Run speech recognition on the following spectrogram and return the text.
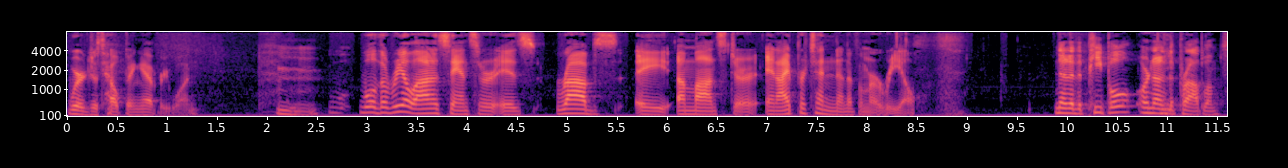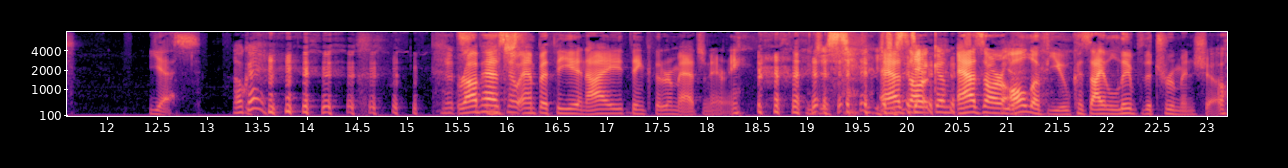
we're just helping everyone. Mm-hmm. well, the real honest answer is Rob's a, a monster, and I pretend none of them are real. None of the people or none of the problems. Yes. Okay. Rob has you no empathy, and I think they're imaginary. just, you just, you As just are, take 'em- as are all of you, because I live the Truman Show.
